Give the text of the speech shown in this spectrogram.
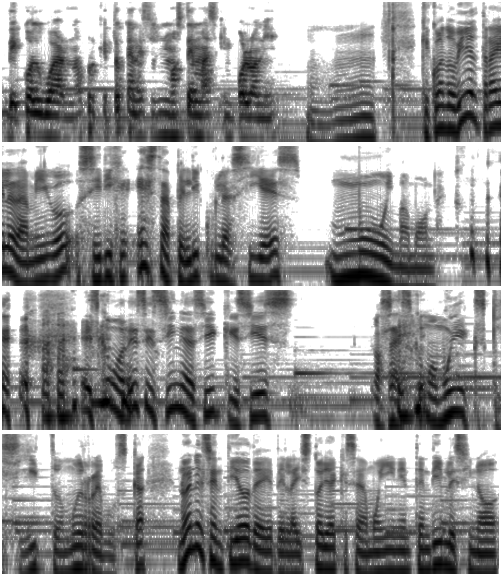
de Cold War, ¿no? Porque tocan esos mismos temas en Polonia. Que cuando vi el tráiler, amigo, sí dije, esta película sí es muy mamona. es como de ese cine así que sí es. O sea, es como muy exquisito, muy rebuscado. No en el sentido de, la historia que sea muy inentendible, sino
